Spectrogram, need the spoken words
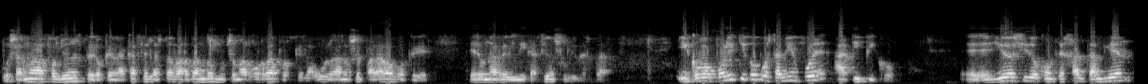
pues armaba follones, pero que en la cárcel la estaba armando mucho más gorda porque la huelga no se paraba porque era una reivindicación su libertad. Y como político, pues también fue atípico. yo he sido concejal también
